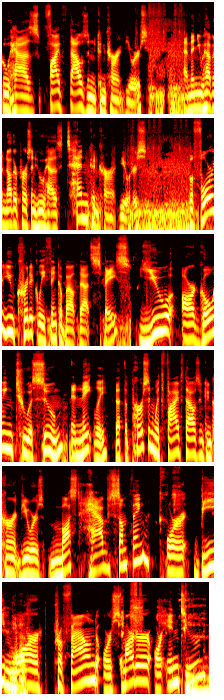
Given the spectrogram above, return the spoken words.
who has 5,000 concurrent viewers and then you have another person who has 10 concurrent viewers before you critically think about that space, you are going to assume innately that the person with 5,000 concurrent viewers must have something or be Yeah. more profound or smarter or in tune mm-hmm.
